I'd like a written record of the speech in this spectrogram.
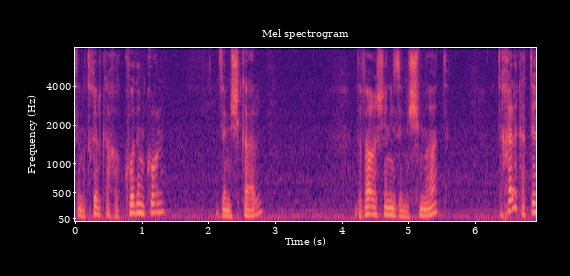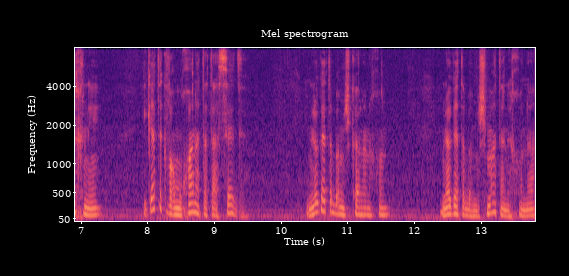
זה מתחיל ככה. קודם כל, זה משקל. הדבר השני זה משמעת. את החלק הטכני, הגעת כבר מוכן, אתה תעשה את זה. אם לא הגעת במשקל הנכון, אם לא הגעת במשמעת הנכונה,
